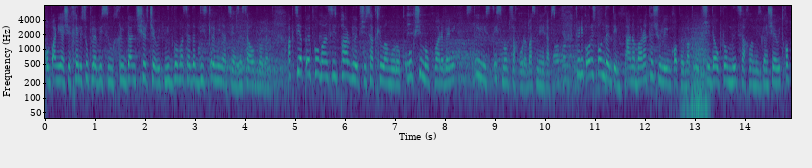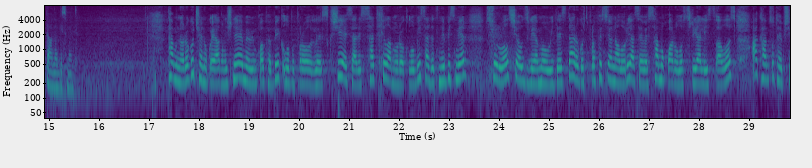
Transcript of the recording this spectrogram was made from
კომპანიაში ხელისუფლების მხრიდან შერჩევით მიდგომასა და დისკრიმინაციაზე საუბრობენ. აქცია პერფორმანსის ფარგლებში სათხილამურო კლუბში მომხმარებელი სტილისტის მომსახურებას მიიღებს. ჩვენი კორესპონდენტი ანა ბარათაშვილი იმყოფება კლუბში და უფრო მეტ ახლა მისგან შევიტყობთ ანა გისმენთ. თამნო როგორც ჩვენ უკვე აღნიშნე მე ვიმყოფები კლუბ პროლესკში ეს არის სათხილამურო კლუბი სადაც ნებისმიერ სურვილს შეუძლია მოვიდეს და როგორც პროფესიონალური ასევე სამოყვარულო სრიალი ისწავლოს აქ ამ წუთებში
